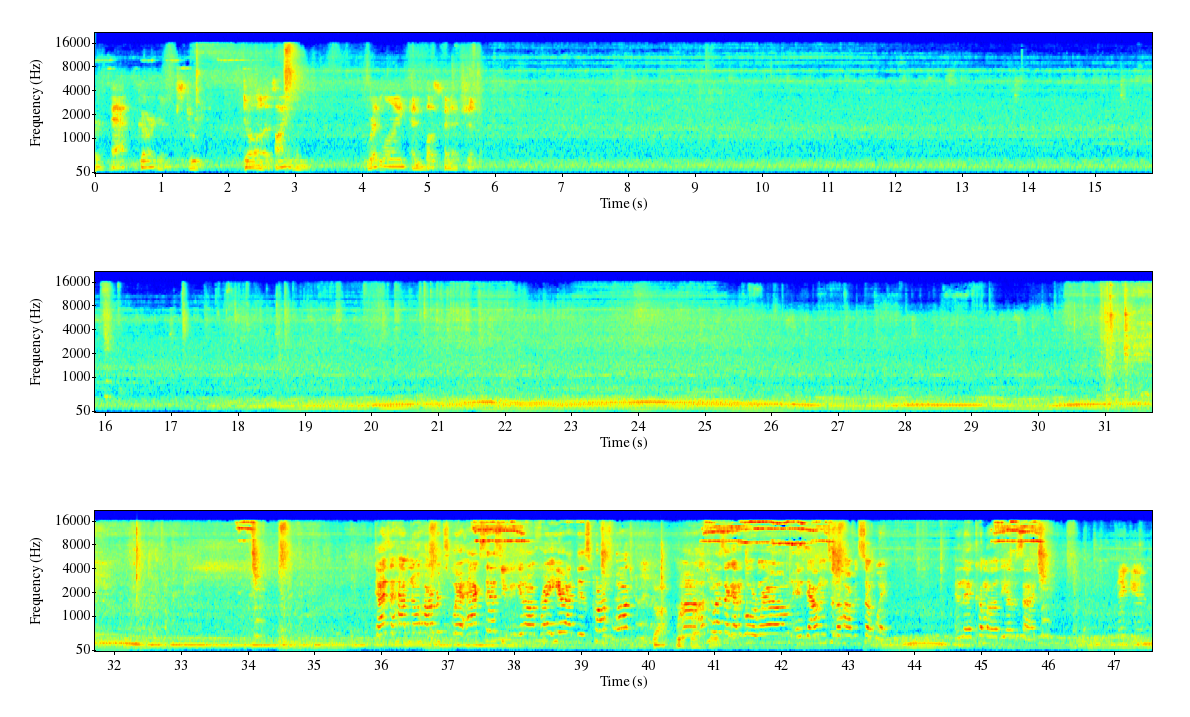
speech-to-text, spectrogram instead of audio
your back Guys, I have no Harvard Square access. You can get off right here at this crosswalk. Uh, otherwise, I gotta go around and down into the Harvard subway. And then come out the other side. Thank you.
